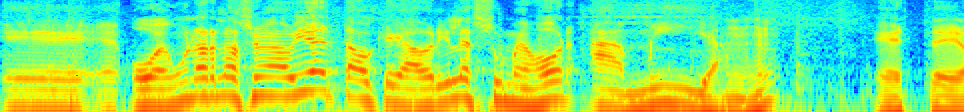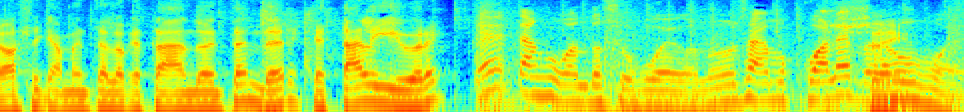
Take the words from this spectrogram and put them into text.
eh, o en una relación abierta o que Gabriel es su mejor amiga. Este, básicamente es lo que está dando a entender, que está libre. Ustedes están jugando su juego. No sabemos cuál es, pero Sí. es un juego.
